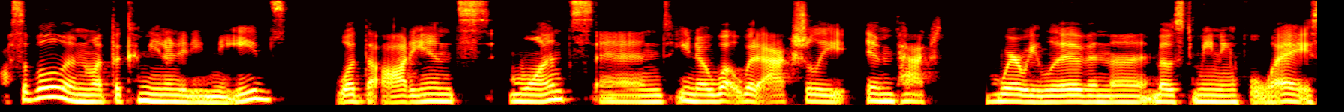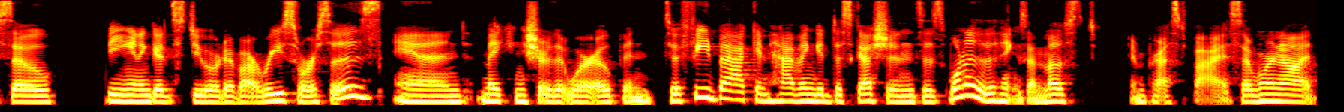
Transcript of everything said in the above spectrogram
possible and what the community needs, what the audience wants, and, you know, what would actually impact where we live in the most meaningful way. So being a good steward of our resources and making sure that we're open to feedback and having good discussions is one of the things I'm most impressed by. So we're not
